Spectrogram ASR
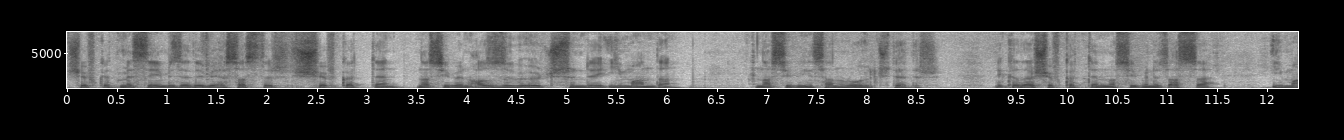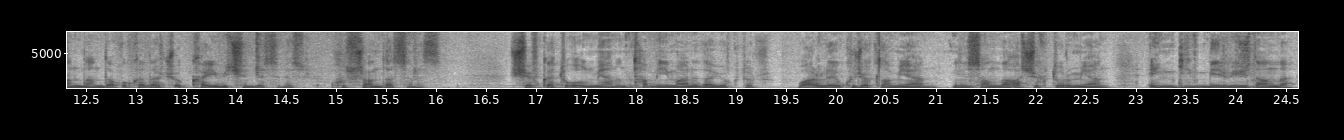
Şefkat mesleğimize de bir esastır. Şefkatten nasibin azlığı ölçüsünde imandan nasibi insanın o ölçüdedir. Ne kadar şefkatten nasibiniz azsa imandan da o kadar çok kayıp içindesiniz. Husrandasınız. Şefkati olmayanın tam imanı da yoktur. Varlığı kucaklamayan, insanlığa açık durmayan, engin bir vicdanla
